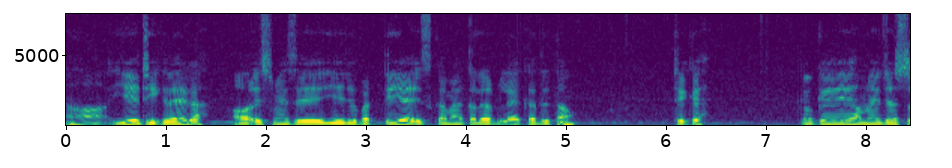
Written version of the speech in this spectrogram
हाँ ये ठीक रहेगा। और इसमें से ये जो पट्टी है, इसका मैं कलर ब्लैक कर देता हूँ। ठीक है? क्योंकि हमने जस्ट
